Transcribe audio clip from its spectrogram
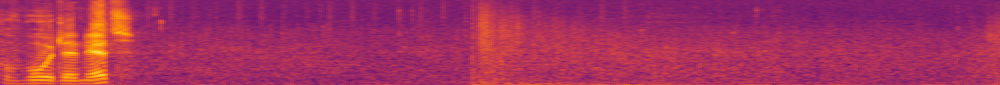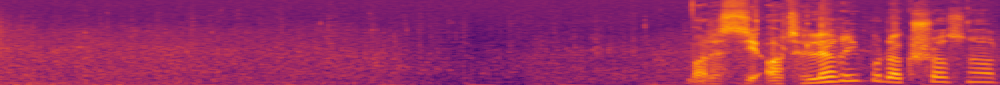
wo denn jetzt? War das die Artillerie, wo der geschossen hat?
